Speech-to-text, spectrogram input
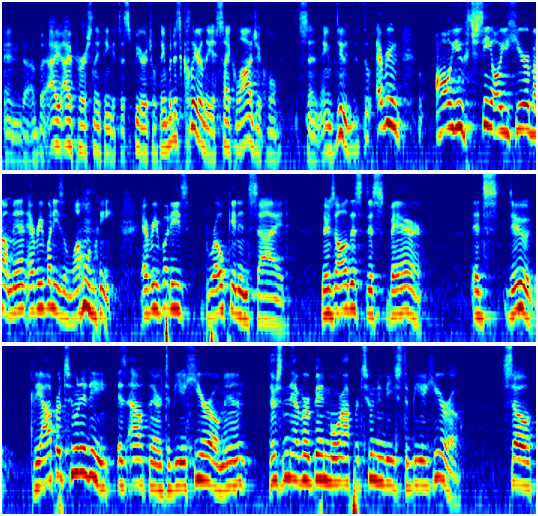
And, uh, but I, I personally think it's a spiritual thing, but it's clearly a psychological. Dude, every, all you see, all you hear about, man, everybody's lonely. Everybody's broken inside. There's all this despair. It's, dude, the opportunity is out there to be a hero, man. There's never been more opportunities to be a hero. So,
